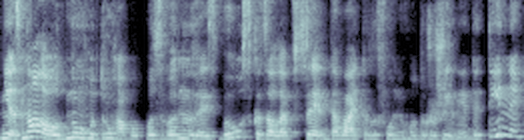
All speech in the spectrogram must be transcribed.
Ні, знала одного друга, бо позвонила СБУ, сказала, все, давай телефон його дружини і дитини.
